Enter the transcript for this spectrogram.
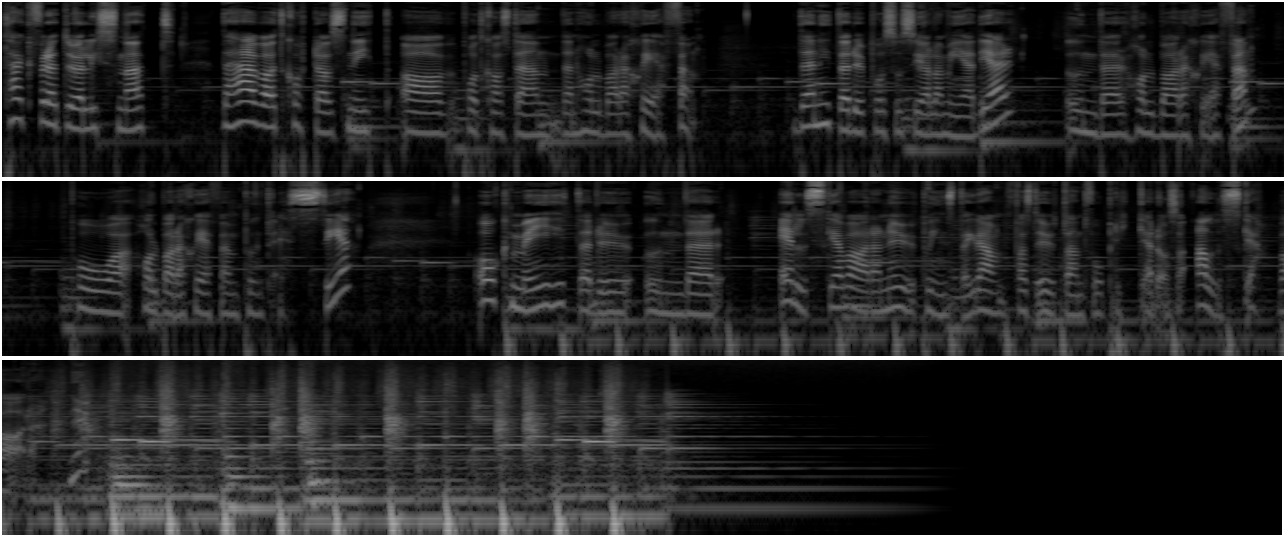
Tack för att du har lyssnat. Det här var ett kort avsnitt av podcasten Den hållbara chefen. Den hittar du på sociala medier under hållbara chefen på hållbarachefen.se och mig hittar du under älska vara nu på Instagram fast utan två prickar då så alska vara nu.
